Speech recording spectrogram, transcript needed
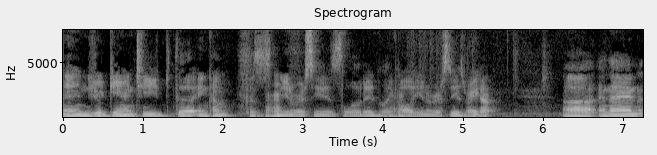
and you're guaranteed the income because Mhm. the university is loaded, like Mhm. all universities, right? Yeah. Uh, and then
